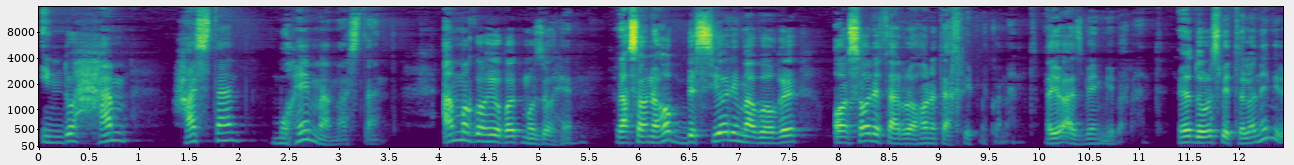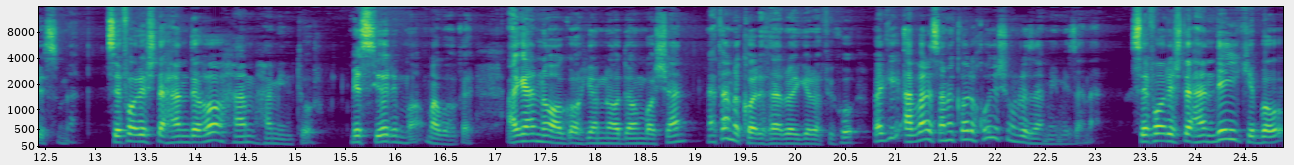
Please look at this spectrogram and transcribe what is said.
این دو هم هستند مهم هم هستند. اما گاهی اوقات مزاحم. رسانه ها بسیاری مواقع آثار طراحان تخریب می‌کنند و یا از بین می‌برند. یا درست به اطلاع نمیرسونند. سفارش دهنده ها هم همینطور. بسیاری مواقع. اگر ناآگاه یا نادان باشند نه تنها کار طراحی گرافیکو بلکه اول از همه کار خودشون رو زمین می‌زنن. سفارش دهنده ای که با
